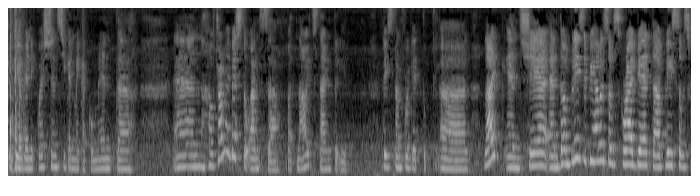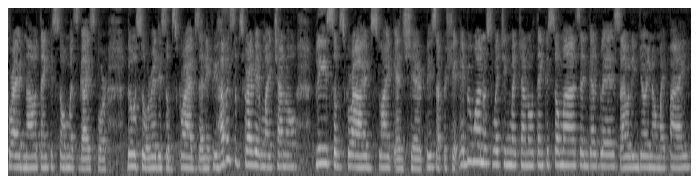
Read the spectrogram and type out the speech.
if you have any questions you can make a comment uh, and I'll try my best to answer but now it's time to eat please don't forget to uh, like and share. And don't please if you haven't subscribed yet uh, please subscribe now. Thank you so much guys for those who already subscribed and if you haven't subscribed yet my channel please subscribe like and share. Please appreciate everyone who's watching my channel. Thank you so much and god bless. I will enjoy now my pie.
